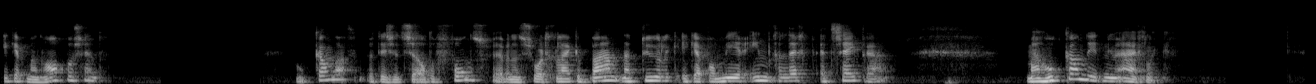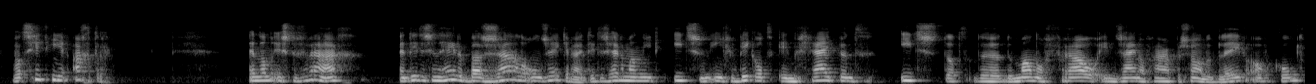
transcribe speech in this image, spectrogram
ik heb maar een half procent. Hoe kan dat? Het is hetzelfde fonds. We hebben een soortgelijke baan. Natuurlijk, ik heb al meer ingelegd, et cetera. Maar hoe kan dit nu eigenlijk? Wat zit hierachter? En dan is de vraag, en dit is een hele basale onzekerheid. Dit is helemaal niet iets, een ingewikkeld, ingrijpend iets dat de, de man of vrouw in zijn of haar persoonlijk leven overkomt.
